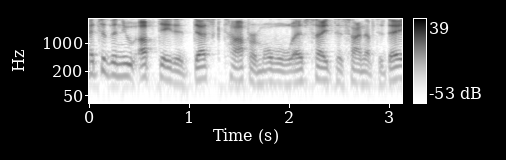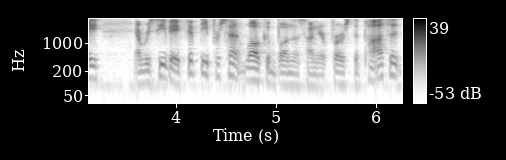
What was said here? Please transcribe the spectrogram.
Head to the new updated desktop or mobile website to sign up today and receive a 50% welcome bonus on your first deposit.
